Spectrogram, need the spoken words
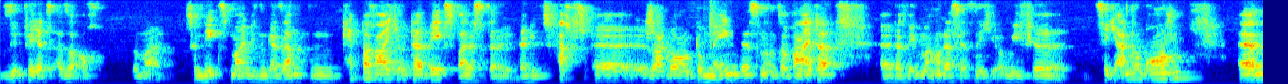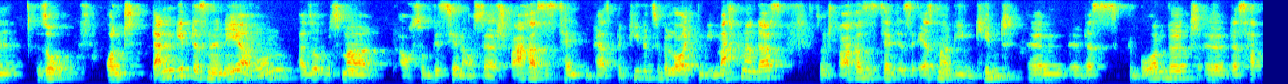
sind wir jetzt also auch so mal, zunächst mal in diesem gesamten CAP-Bereich unterwegs, weil es da, da gibt es Fachjargon, Domainwissen und so weiter. Äh, deswegen machen wir das jetzt nicht irgendwie für zig andere Branchen. Ähm, so, und dann gibt es eine Näherung, also um es mal auch so ein bisschen aus der Sprachassistentenperspektive zu beleuchten, wie macht man das? So ein Sprachassistent ist erstmal wie ein Kind, ähm, das geboren wird, äh, das hat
